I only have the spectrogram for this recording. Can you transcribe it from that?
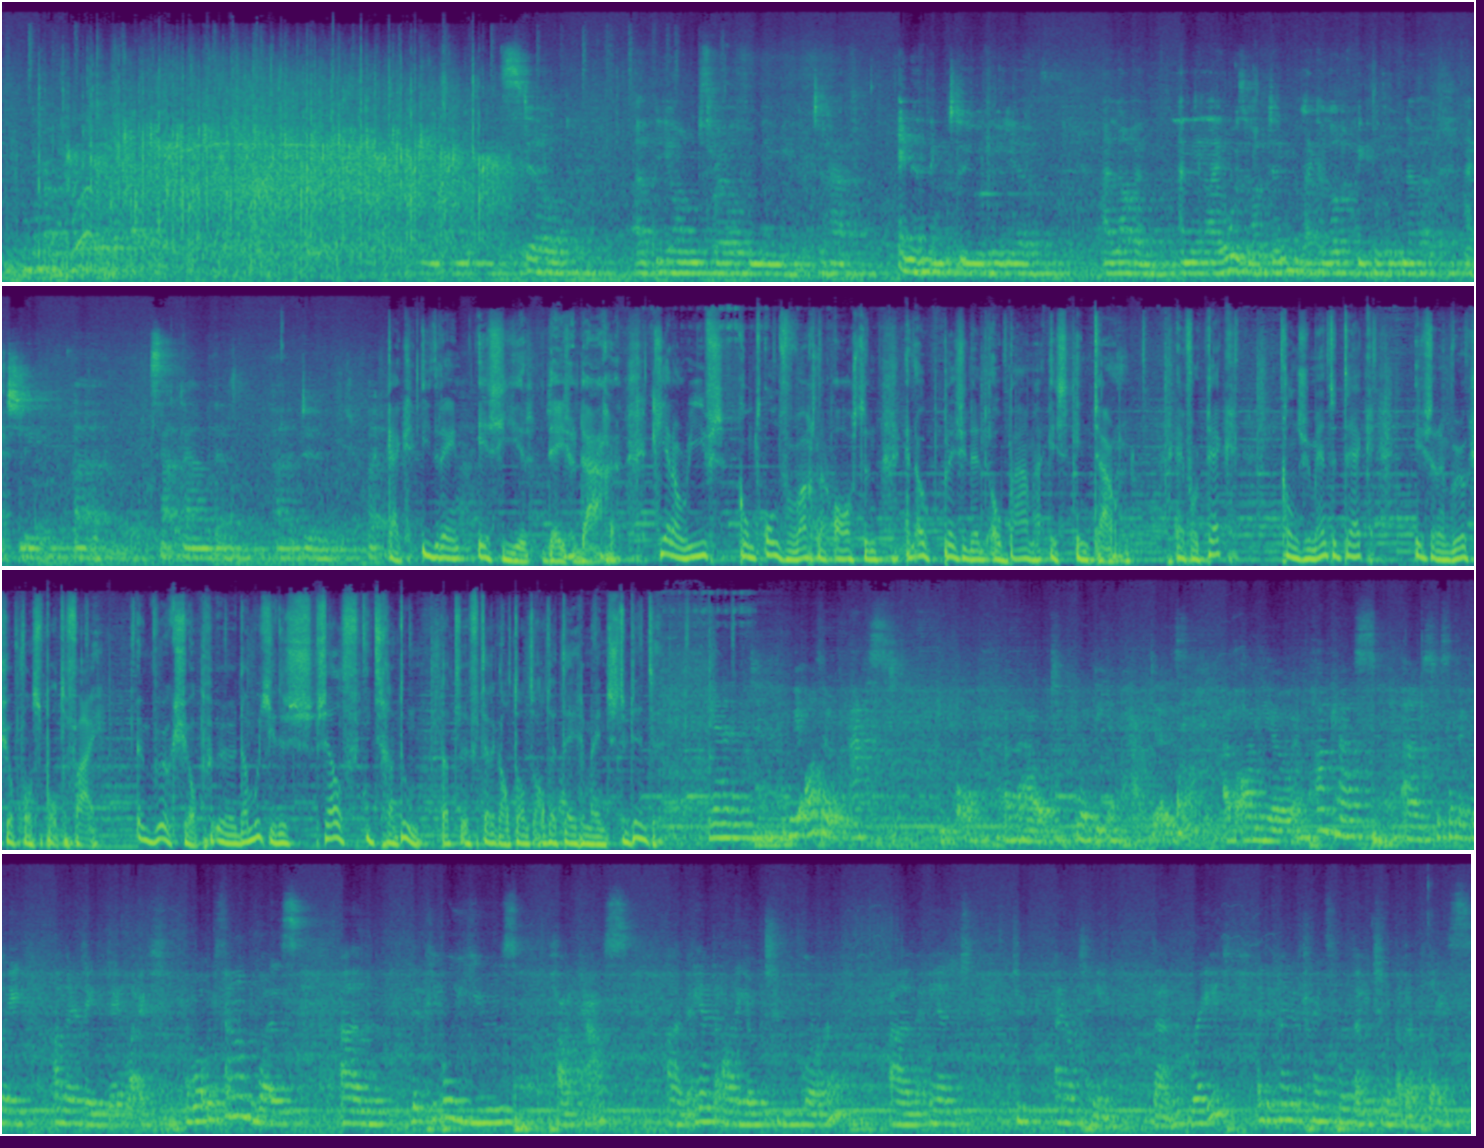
Still a beyond thrill for me to have anything to do with Julio. I love him. I mean, I always loved him, like a lot of people who've never actually uh, sat down with him uh, do. But Kijk, iedereen is hier deze dagen. Keanu Reeves komt onverwachts naar Austin en ook president Obama is in town. En voor tech, consumententech, is er een workshop van Spotify. Een workshop, eh, dan moet je dus zelf iets gaan doen. Dat eh, vertel ik althans altijd tegen mijn studenten. And we also asked people about what the impact is of audio and podcasts, um, specifically on their day-to-day life. And what we found was um, that people use podcasts um, and audio to learn um, and to entertain them, right? And to kind of transport them to another place.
